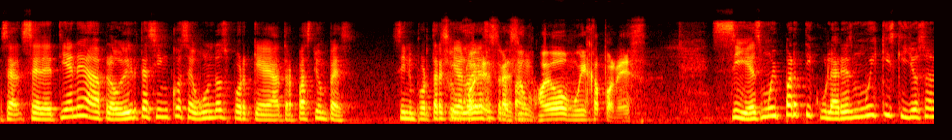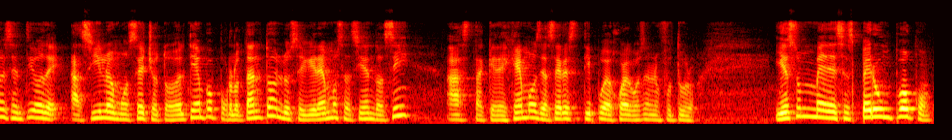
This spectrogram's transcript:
O sea, se detiene a aplaudirte cinco segundos porque atrapaste un pez sin importar que ya lo hayas atrapado. Es un juego muy japonés. Sí, es muy particular, es muy quisquilloso en el sentido de así lo hemos hecho todo el tiempo, por lo tanto lo seguiremos haciendo así hasta que dejemos de hacer este tipo de juegos en el futuro. Y eso me desespera un poco.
